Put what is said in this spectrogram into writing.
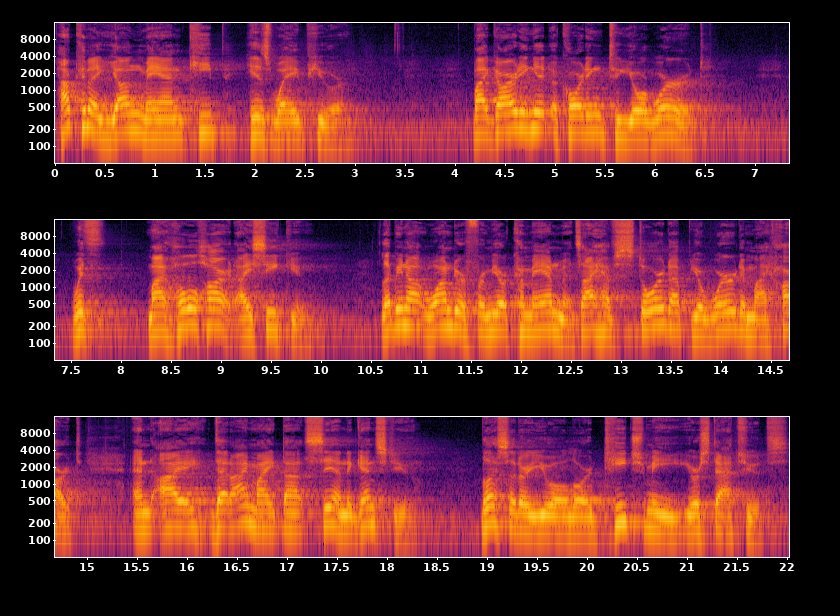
How can a young man keep his way pure? By guarding it according to your word. With my whole heart I seek you. Let me not wander from your commandments. I have stored up your word in my heart, and I that I might not sin against you. Blessed are you, O Lord. Teach me your statutes.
